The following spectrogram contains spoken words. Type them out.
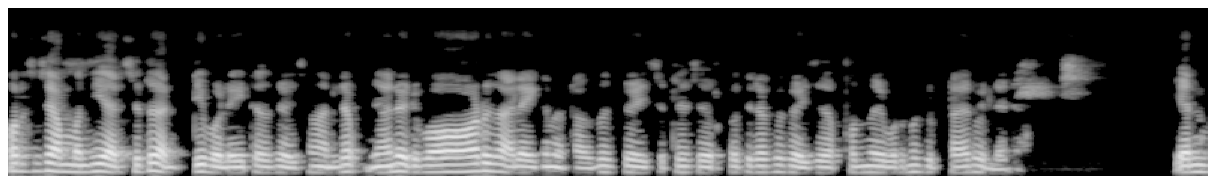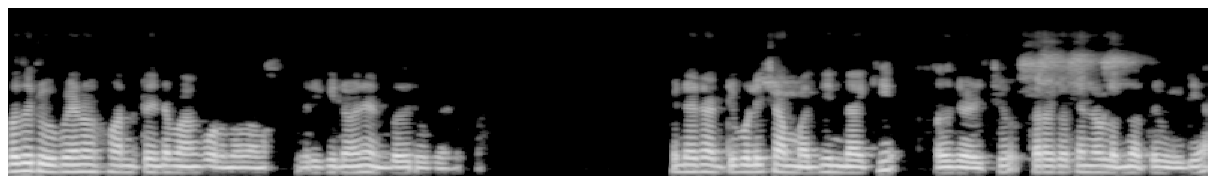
കുറച്ച് ചമ്മന്തി അരച്ചിട്ട് അടിപൊളിയായിട്ട് അത് കഴിച്ചു നല്ല ഞാൻ ഒരുപാട് കാലമായിക്കണം കേട്ടോ അത് കഴിച്ചിട്ട് ചെറുപ്പത്തിലൊക്കെ കഴിച്ചത് അപ്പം ഒന്നും എവിടെ നിന്ന് കിട്ടാറുമില്ലല്ലോ എൺപത് രൂപയാണ് പറഞ്ഞിട്ട് എന്റെ മാങ്ങ കൊടുന്നതാണ് ഒരു കിലോന് എൺപത് രൂപയാണ്. പിന്നെ ഒരു അടിപൊളി ചമ്മന്തി ഉണ്ടാക്കി അത് കഴിച്ചു. ഇത്രയൊക്കെ തന്നെ ഉള്ളൂ ഇന്നത്തെ വീഡിയോ.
